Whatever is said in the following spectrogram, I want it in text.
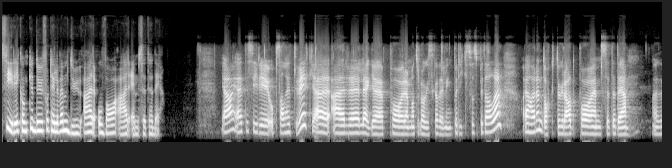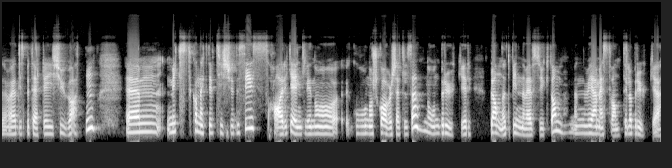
Siri, kan ikke du fortelle hvem du er, og hva er MCTD? Ja, jeg heter Siri Oppsal Hettevik. Jeg er lege på revmatologisk avdeling på Rikshospitalet. Og jeg har en doktorgrad på MCTD. Og jeg disputerte i 2018. Um, mixed connective tissue disease har ikke egentlig noe god norsk oversettelse. Noen bruker blandet bindevevsykdom, men vi er mest vant til å bruke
